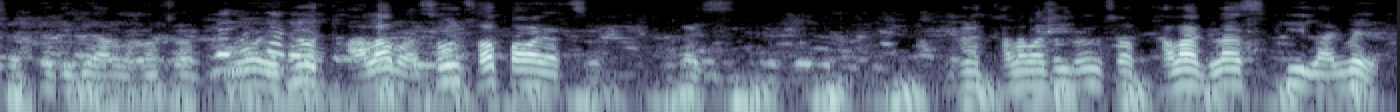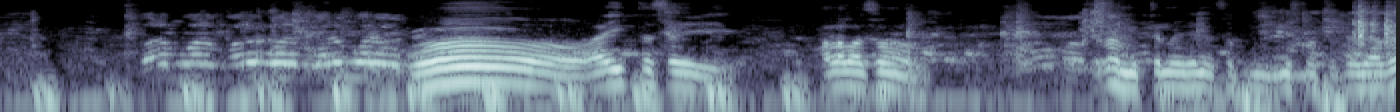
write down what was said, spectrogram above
সাইডটা দিকে আরও ভালো সব এখানেও থালা বাসন সব পাওয়া যাচ্ছে। এখানে থালা বাসন সব থালা গ্লাস কি লাগবে? ও, এই তো সেই থালা বাসন। মিক্সার মেশিনে সব জিনিসপত্র পেয়ে যাবে।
